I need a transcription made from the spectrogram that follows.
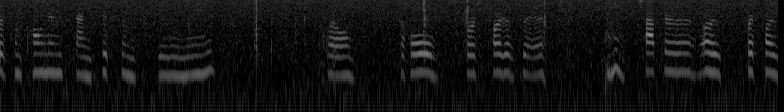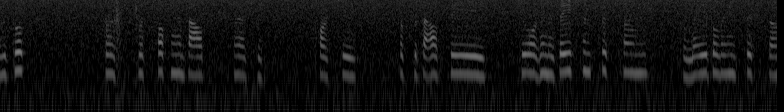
kinds components and systems do we mean? Well, the whole first part of the chapter, or first part of the book was, was talking about, actually part two, talks about the, the organization systems, the labeling system,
